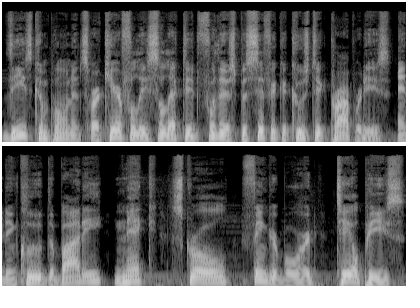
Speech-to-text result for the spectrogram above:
These components are carefully selected for their specific acoustic properties and include the body, neck, scroll, fingerboard, tailpiece,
